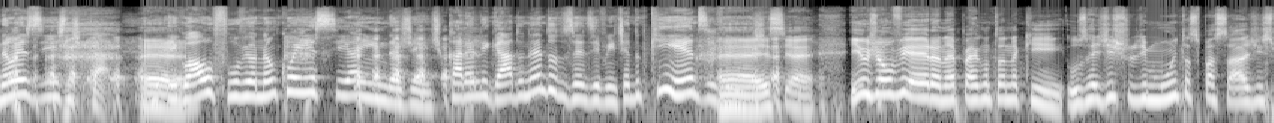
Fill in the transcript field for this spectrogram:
Não existe, cara. É. Igual o Fulvio, eu não conhecia ainda, gente. O cara é ligado, não é do 220, é do 520. É, esse é. E o João Vieira, né, perguntando aqui, os registros de muitas passagens,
